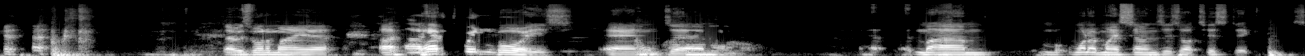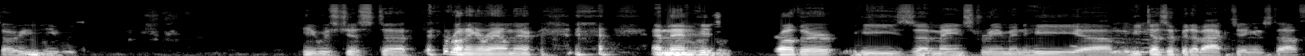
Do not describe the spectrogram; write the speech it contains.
that was one of my. Uh, I, I have twin boys, and uh, Oh, my, um, m- one of my sons is autistic, so he, he was he was just uh, running around there, and then his Mhm. brother, he's uh, mainstream and he um, he does a bit of acting and stuff.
